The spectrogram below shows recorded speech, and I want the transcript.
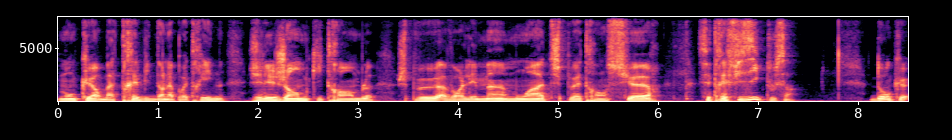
mon cœur bat très vite dans la poitrine, j'ai les jambes qui tremblent, je peux avoir les mains moites, je peux être en sueur. C'est très physique tout ça. Donc,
